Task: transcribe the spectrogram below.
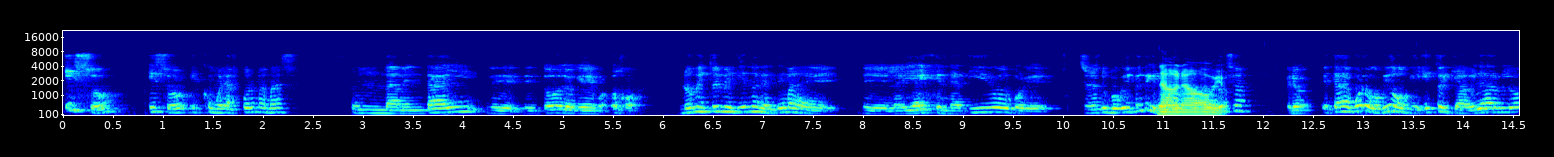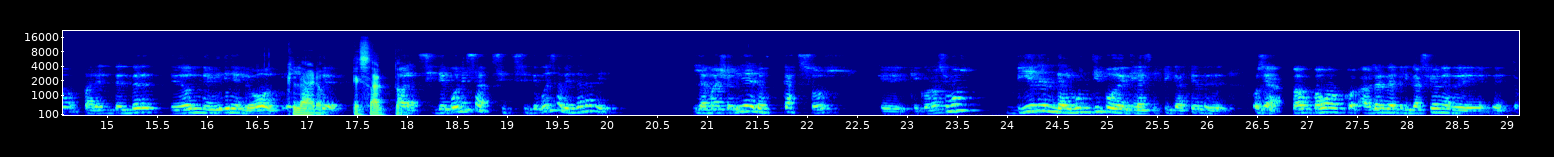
eso, eso es como la forma más fundamental de, de todo lo que vemos. Ojo, no me estoy metiendo en el tema de, de la IA generativo porque eso es un poco diferente. que No, no, obvio. producción, Pero ¿estás de acuerdo conmigo con que esto hay que hablarlo para entender de dónde viene lo otro? Claro. Exacto. Ahora, si te pones a, si, si te pones a pensar, Ale, la mayoría de los casos que, que conocemos vienen de algún tipo de clasificación. de- o sea, va- vamos a hablar de aplicaciones de, de esto.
